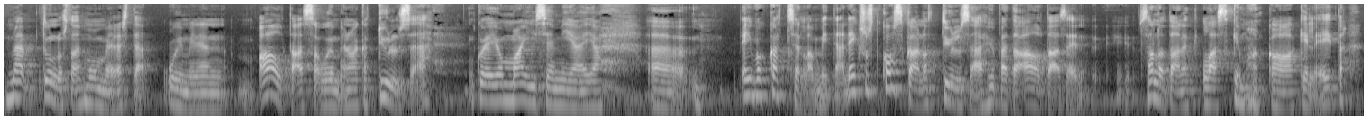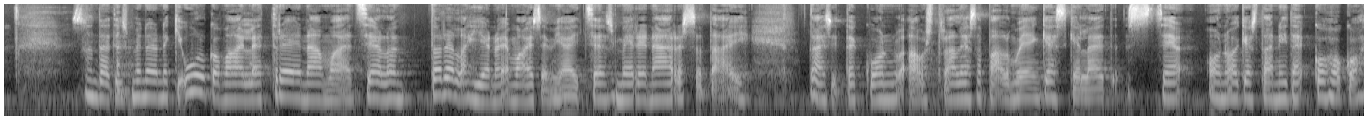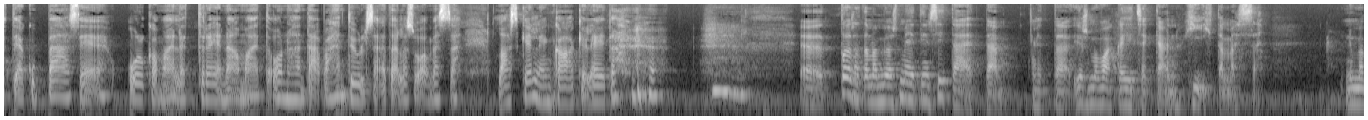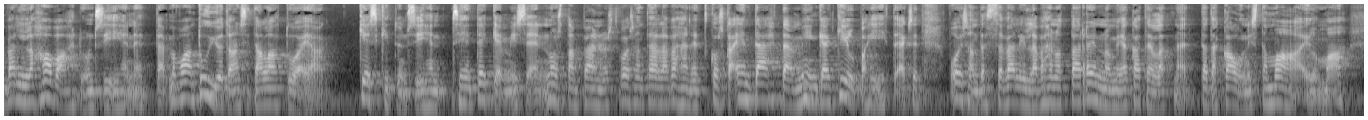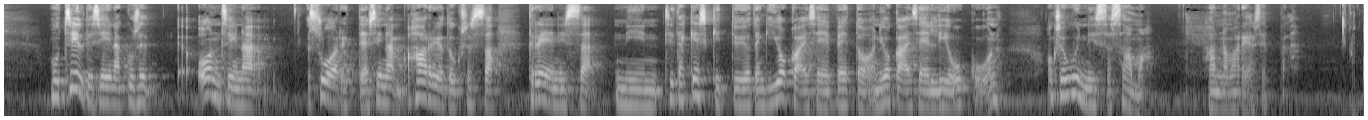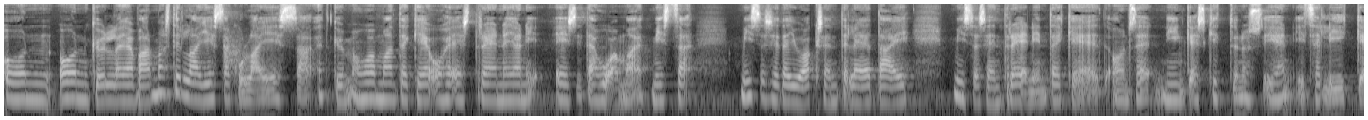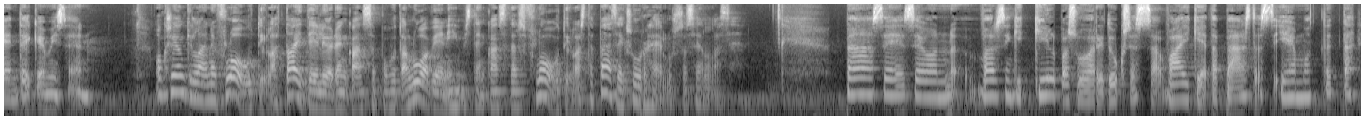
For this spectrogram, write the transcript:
Mä tunnustan, että mun mielestä uiminen, altaassa uiminen on aika tylsää, kun ei ole maisemia ja äh, ei voi katsella mitään. Eikö susta koskaan ole tylsää hypätä altaaseen, sanotaan, että laskemaan kaakeleita? Sun täytyisi mennä jonnekin ulkomaille treenaamaan, että siellä on todella hienoja maisemia itse asiassa meren ääressä tai, tai sitten kun on Australiassa palmujen keskellä, että se on oikeastaan niitä kohokohtia, kun pääsee ulkomaille treenaamaan, että onhan tämä vähän tylsää täällä Suomessa laskellen kaakeleita. Toisaalta mä myös mietin sitä, että, että jos mä vaikka itse käyn hiihtämässä, niin mä välillä havahdun siihen, että mä vaan tuijotan sitä latua ja keskityn siihen, siihen tekemiseen. Nostan päännystä, voisin täällä vähän, että koska en tähtää mihinkään kilpahiihtäjäksi, että tässä välillä vähän ottaa rennomia ja katella näitä, tätä kaunista maailmaa. Mutta silti siinä, kun se on siinä suoritteessa, siinä harjoituksessa, treenissä, niin sitä keskittyy jotenkin jokaiseen vetoon, jokaiseen liukuun. Onko se uinnissa sama, Hanna-Maria Seppälä? On, on kyllä ja varmasti lajissa kuin lajissa. Että kyllä mä huomaan tekee oheistreenejä, niin ei sitä huomaa, että missä, missä sitä juoksentelee tai missä sen treenin tekee. Että on se niin keskittynyt siihen itse liikkeen tekemiseen. Onko se jonkinlainen flow-tila? Taiteilijoiden kanssa puhutaan, luovien ihmisten kanssa tällaista flow-tilasta. Pääseekö urheilussa sellaiseen? Pääsee. Se on varsinkin kilpasuorituksessa vaikeaa päästä siihen, mutta että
